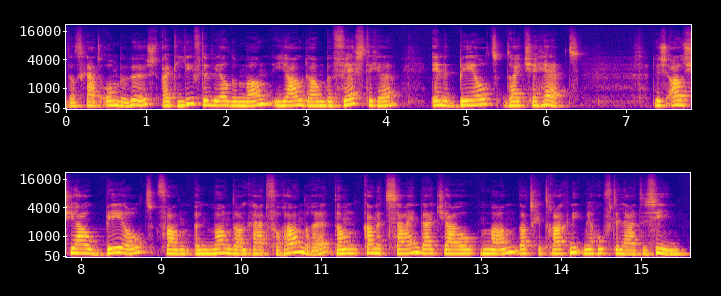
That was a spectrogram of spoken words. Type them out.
dat gaat onbewust, uit liefde wil de man jou dan bevestigen in het beeld dat je hebt. Dus als jouw beeld van een man dan gaat veranderen, dan kan het zijn dat jouw man dat gedrag niet meer hoeft te laten zien.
